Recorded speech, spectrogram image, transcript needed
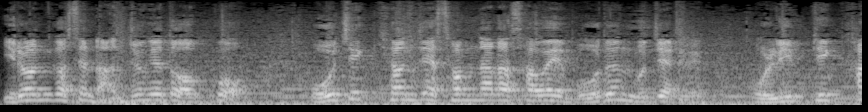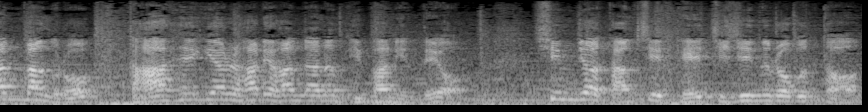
이런 것은 안중에도 없고 오직 현재 섬나라 사회의 모든 문제를 올림픽 한 방으로 다 해결하려 한다는 비판인데요. 심지어 당시 대지진으로부터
